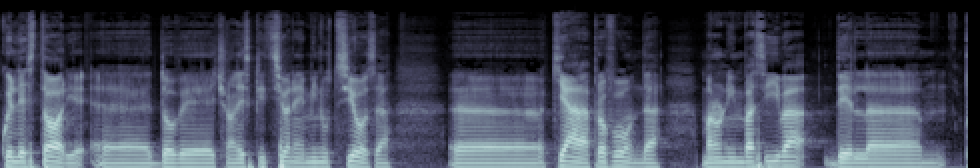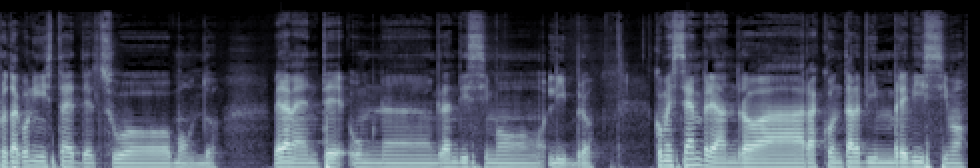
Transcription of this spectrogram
quelle storie eh, dove c'è una descrizione minuziosa, eh, chiara, profonda, ma non invasiva del eh, protagonista e del suo mondo veramente un uh, grandissimo libro. Come sempre andrò a raccontarvi in brevissimo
